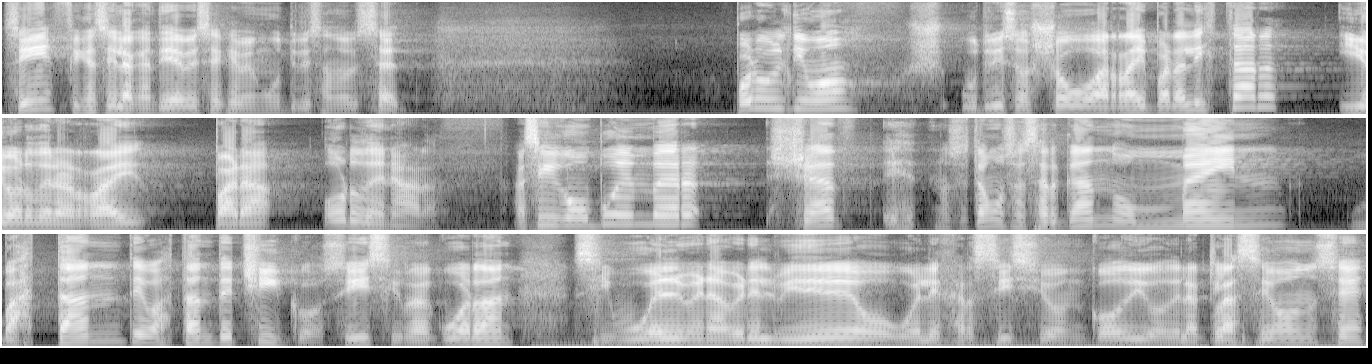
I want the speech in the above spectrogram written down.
¿Sí? Fíjense la cantidad de veces que vengo utilizando el set. Por último, utilizo show array para listar y order array para ordenar. Así que como pueden ver, ya eh, nos estamos acercando a un main bastante, bastante chico. ¿sí? Si recuerdan, si vuelven a ver el video o el ejercicio en código de la clase 11,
